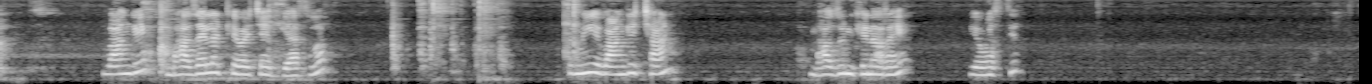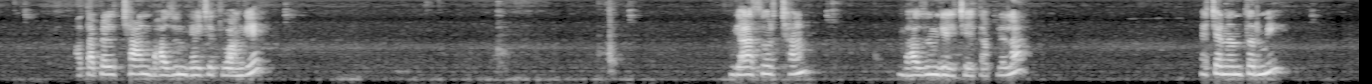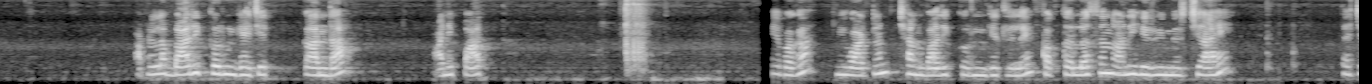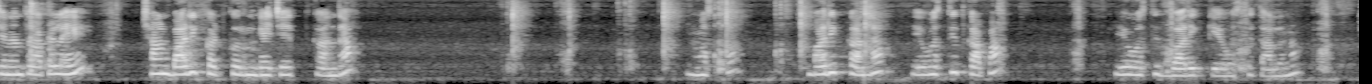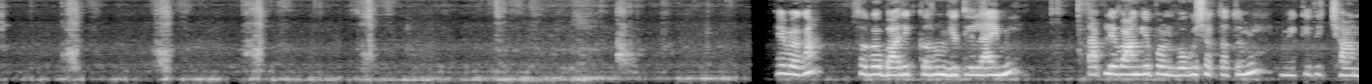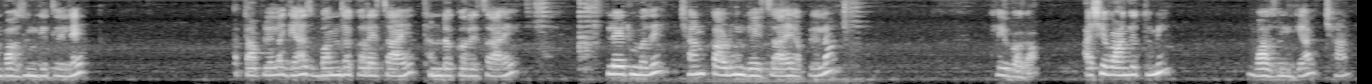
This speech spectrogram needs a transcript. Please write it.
वांगे भाजायला ठेवायचे आहेत गॅसवर. तर मी वांगे छान भाजून घेणार आहे व्यवस्थित. आता आपल्याला छान भाजून घ्यायचे आहेत वांगे. गॅसवर छान भाजून घ्यायचे आहेत आपल्याला. त्याच्यानंतर मी आपल्याला बारीक करून घ्यायचे कांदा आणि पात. हे बघा मी वाटण छान बारीक करून घेतलेलं आहे. फक्त लसण आणि हिरवी मिरची आहे. त्याच्यानंतर आपल्याला हे छान बारीक कट करून घ्यायचे आहेत कांदा. मस्त बारीक कांदा व्यवस्थित कापा. व्यवस्थित बारीक व्यवस्थित आलं ना. हे बघा सगळं बारीक करून घेतलेलं आहे मी. आपले वांगे पण बघू शकता तुम्ही. मी किती छान भाजून घेतलेले आहेत. आता आपल्याला गॅस बंद करायचा आहे थंड करायचा आहे. प्लेटमध्ये छान काढून घ्यायचं आहे आपल्याला. हे बघा असे वांगे तुम्ही भाजून घ्या छान.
